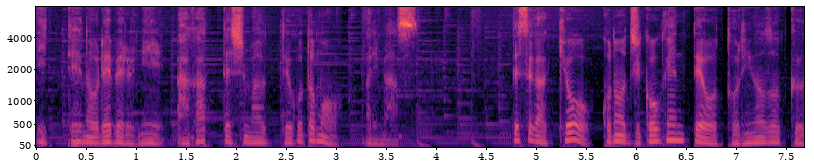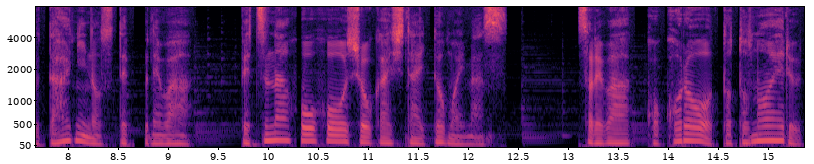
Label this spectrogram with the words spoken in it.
一定のレベルに上がってしまうっていうこともあります。ですが今日この自己限定を取り除く第2のステップでは別な方法を紹介したいと思います。それは心を整える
